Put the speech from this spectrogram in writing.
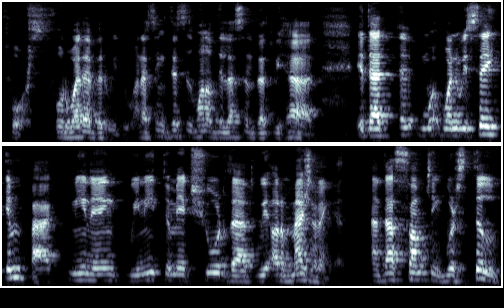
force for whatever we do and i think this is one of the lessons that we had is that uh, when we say impact meaning we need to make sure that we are measuring it and that's something we're still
